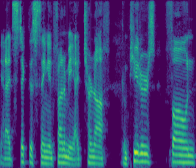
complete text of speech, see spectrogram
and I'd stick this thing in front of me. I'd turn off computers, phone,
